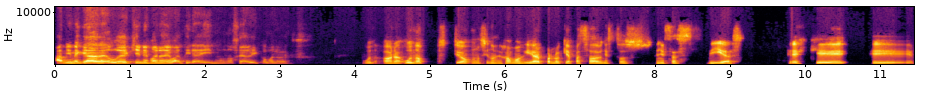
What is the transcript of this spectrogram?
a mí me queda la duda de quiénes van a debatir ahí, ¿no? No sé, David, ¿cómo lo ves? ahora, una opción, si nos dejamos guiar por lo que ha pasado en estos, en estos días, es que eh,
